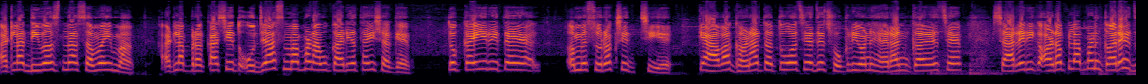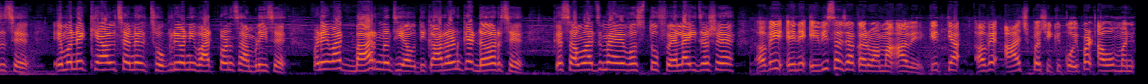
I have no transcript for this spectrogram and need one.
આટલા દિવસના સમયમાં આટલા પ્રકાશિત ઉજાસમાં પણ આવું કાર્ય થઈ શકે? તો કઈ રીતે અમે સુરક્ષિત છીએ? કે આવા ઘણા તત્વો છે જે છોકરીઓને હેરાન કરે છે? શારીરિક અડપલા પણ કરે જ છે. એ મને ખ્યાલ છે ને છોકરીઓની વાત પણ સાંભળી છે. પણ એ વાત બહાર નથી આવતી, કારણ કે ડર છે કે સમાજમાં એ વસ્તુ ફેલાઈ જશે. હવે એને એવી સજા કરવામાં આવે કે ત્યાં, હવે આજ પછી કે કોઈ પણ આવો મન-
